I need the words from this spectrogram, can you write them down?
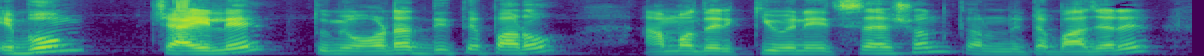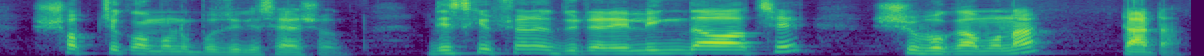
এবং চাইলে তুমি অর্ডার দিতে পারো। আমাদের কিউএনএইচ সেশন কারণ এটা বাজারের সবচেয়ে কমন উপযোগী সেশন ডিসক্রিপশনে দুইটা লিঙ্ক দেওয়া আছে। শুভকামনা, টাটা।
